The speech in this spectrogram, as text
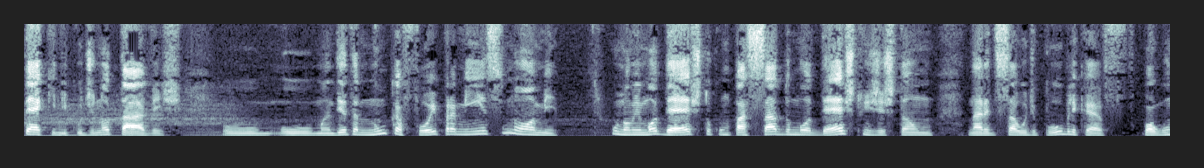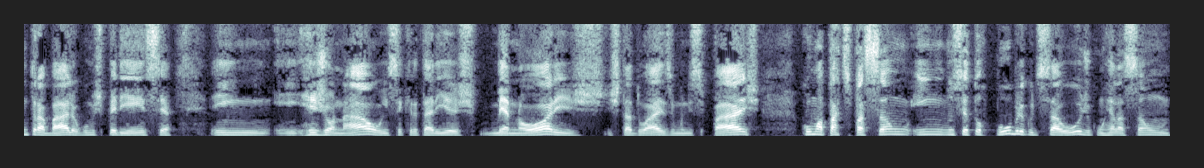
técnico de notáveis. O, o Mandetta nunca foi, para mim, esse nome. Um nome modesto, com um passado modesto em gestão na área de saúde pública, com algum trabalho, alguma experiência em, em, regional, em secretarias menores, estaduais e municipais, com uma participação em, no setor público de saúde, com relação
